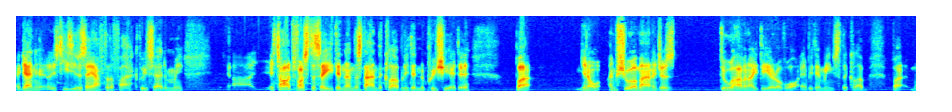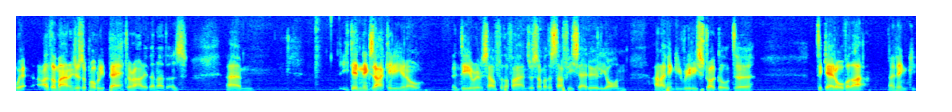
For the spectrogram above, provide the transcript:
again, it's easy to say after the fact. We've said, and we, uh, it's hard for us to say he didn't understand the club and he didn't appreciate it. But you know, I'm sure managers do have an idea of what everything means to the club, but other managers are probably better at it than others. Um, he didn't exactly, you know, endear himself to the fans with some of the stuff he said early on, and I think he really struggled to to get over that. I think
